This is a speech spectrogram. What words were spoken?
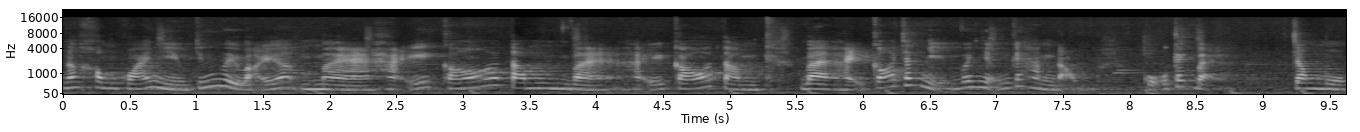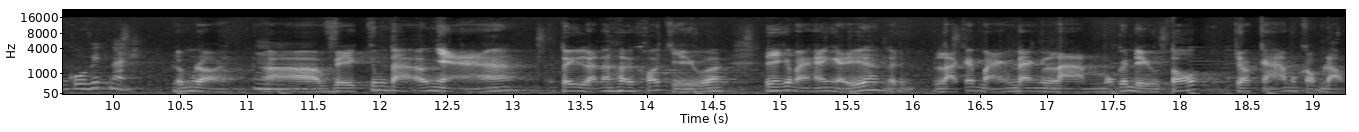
nó không quá nhiều. Chính vì vậy á, mà hãy có tâm và hãy có tầm và hãy có trách nhiệm với những cái hành động của các bạn trong mùa covid này. Đúng rồi. Ừ. à, việc chúng ta ở nhà tuy là nó hơi khó chịu á tuy nhiên các bạn hãy nghĩ á, là, là các bạn đang làm một cái điều tốt cho cả một cộng đồng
